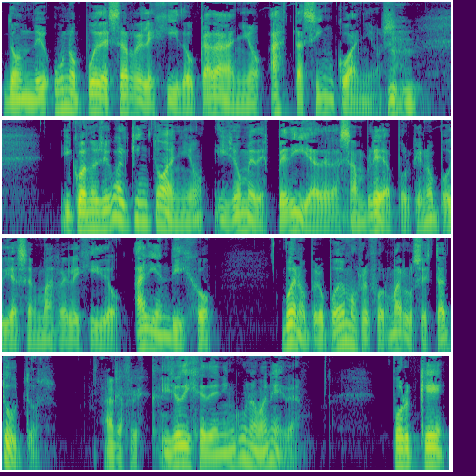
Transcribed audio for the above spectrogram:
donde uno puede ser reelegido cada año hasta cinco años. Y cuando llegó al quinto año y yo me despedía de la asamblea porque no podía ser más reelegido, alguien dijo, bueno, pero podemos reformar los estatutos. A la fresca. Y yo dije, de ninguna manera, porque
